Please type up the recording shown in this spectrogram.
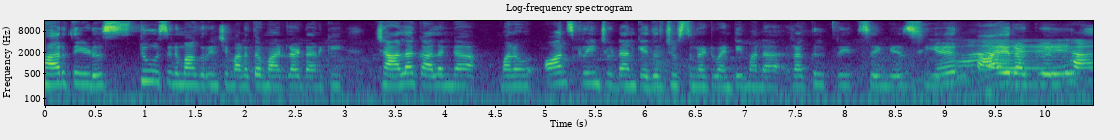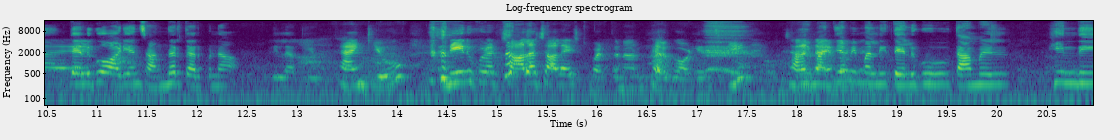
భారతీయుడు టూ సినిమా గురించి మనతో మాట్లాడడానికి చాలా కాలంగా మనం ఆన్ స్క్రీన్ చూడడానికి ఎదురు చూస్తున్నటువంటి మన Rakul Preet Singh is here hi Rakul. Telugu audience అందరి తరపున we love you thank you నేను కూడా చాలా చాలా ఇష్టపడుతున్నాను తెలుగు ఆడియన్స్కి. చాలా మధ్య మిమ్మల్ని తెలుగు తమిళ్ హిందీ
